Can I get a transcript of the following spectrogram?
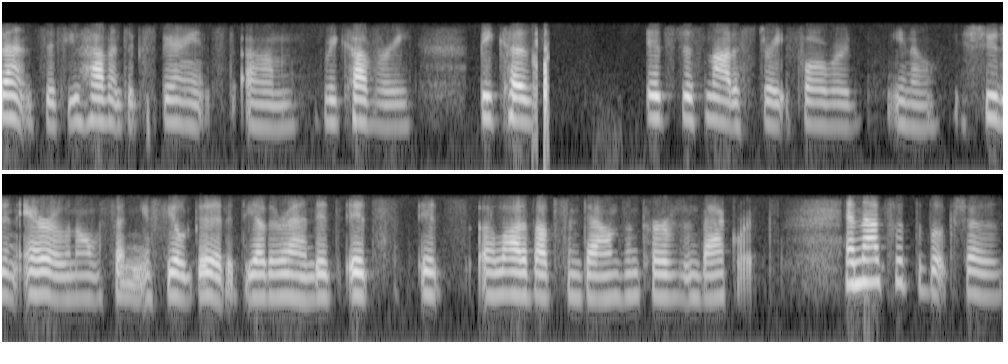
sense if you haven't experienced um recovery. Because it's just not a straightforward you know you shoot an arrow and all of a sudden you feel good at the other end it's it's it's a lot of ups and downs and curves and backwards and that's what the book shows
